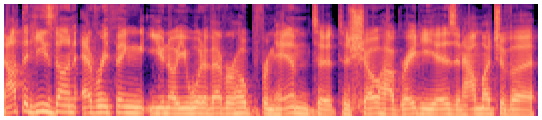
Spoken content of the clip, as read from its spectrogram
Not that he's done everything you know you would have ever hoped from him to to show how great he is and how much of a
